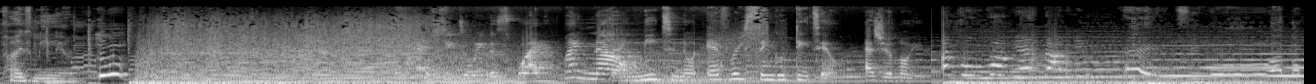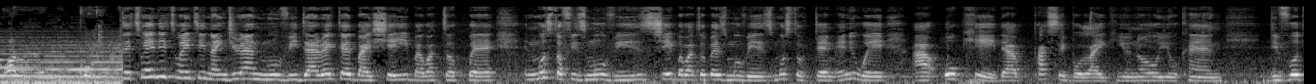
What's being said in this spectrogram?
Five million. Why is she doing this? Why? Why now? I need to know every single detail as your lawyer. The 2020 Nigerian movie directed by Seyi Babatope. In most of his movies, Seyi Babatope's movies, most of them anyway, are okay. They are passable. Like, you know, you can devote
